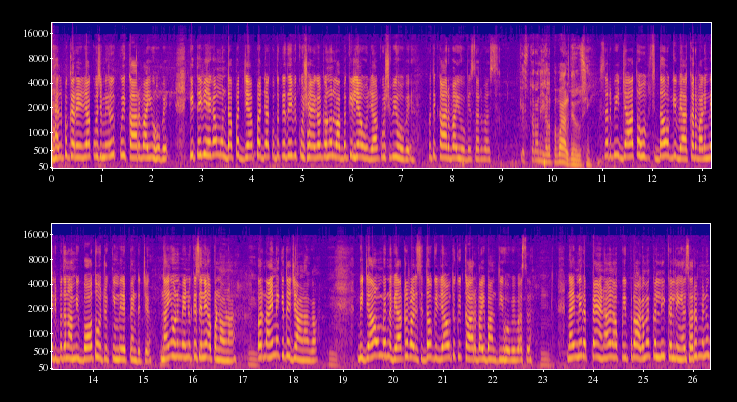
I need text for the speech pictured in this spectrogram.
ਹੈਲਪ ਕਰੇ ਜਾਂ ਕੁਝ ਮੇਰੇ ਕੋਈ ਕਾਰਵਾਈ ਹੋਵੇ। ਕਿਤੇ ਵੀ ਹੈਗਾ ਮੁੰਡਾ ਭੱਜਿਆ ਭੱਜਿਆ ਕੁਦ ਕਿਤੇ ਵੀ ਕੁਝ ਹੈਗਾ ਕਿ ਉਹਨੂੰ ਲੱਭ ਕੇ ਲਿਆਓ ਜਾਂ ਕੁਝ ਵੀ ਹੋਵੇ ਉਹ ਤੇ ਕਾਰਵਾਈ ਹੋਵੇ ਸਰ ਬਸ। ਕਿਸ ਤਰ੍ਹਾਂ ਦੀ ਹੈਲਪ ਭਾਲਦੇ ਹੋ ਤੁਸੀਂ? ਸਰ ਵੀ ਜਾਂ ਤਾਂ ਉਹ ਸਿੱਧਾ ਹੋ ਕੇ ਵਿਆਹ ਕਰਵਾ ਲਈ। ਮੇਰੀ ਬਦਨਾਮੀ ਬਹੁਤ ਹੋ ਚੁੱਕੀ ਮੇਰੇ ਪਿੰਡ 'ਚ। ਨਾ ਹੀ ਹੁਣ ਮੈਨੂੰ ਕਿਸੇ ਨੇ ਅਪਣਾਉਣਾ। ਔਰ ਨਾ ਹੀ ਮੈਂ ਕਿਤੇ ਜਾਣਾਗਾ। ਵੀ ਜਾਂ ਉਹ ਮੇਰੇ ਨਾਲ ਵਿਆਹ ਕਰਵਾ ਲਈ ਸਿੱਧਾ ਹੋ ਕੇ ਜਾਓ ਤੇ ਕੋਈ ਕਾਰਵਾਈ ਬਣਦੀ ਹੋਵੇ ਬਸ। ਨਾ ਹੀ ਮੇਰਾ ਭੈਣ ਆ ਨਾ ਕੋਈ ਭਰਾ ਗਾ ਮੈਂ ਕੱਲੀ ਕੱਲੀ ਆ ਸਰ। ਮੈਨੂੰ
